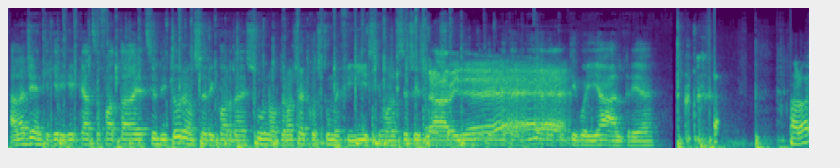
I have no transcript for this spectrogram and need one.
alla gente chiedi che cazzo ha fatto Ezio Auditore non si ricorda nessuno, però c'è il costume fighissimo, lo stesso discorso di Metal e tutti quegli altri, eh. Allora,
